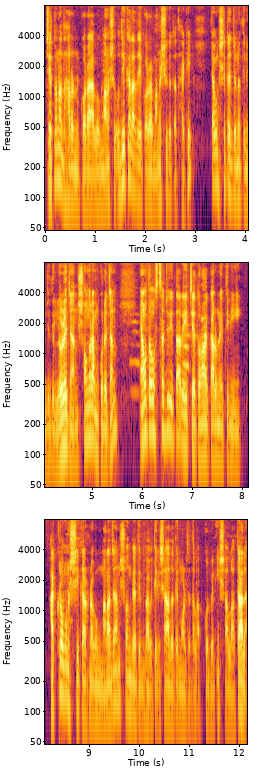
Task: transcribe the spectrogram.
চেতনা ধারণ করা এবং মানুষের অধিকার আদায় করার মানসিকতা থাকে এবং সেটার জন্য তিনি যদি লড়ে যান সংগ্রাম করে যান এমত অবস্থা যদি তার এই চেতনার কারণে তিনি আক্রমণের শিকার হন এবং মারা যান সন্দেহাতীতভাবে তিনি শাহাদাতের মর্যাদা লাভ করবেন ইনশাআল্লাহ তাআলা।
